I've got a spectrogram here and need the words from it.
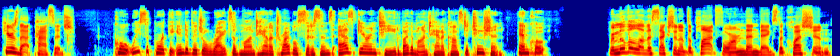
Here's that passage. Quote, we support the individual rights of Montana tribal citizens as guaranteed by the Montana Constitution. End quote. Removal of a section of the platform then begs the question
